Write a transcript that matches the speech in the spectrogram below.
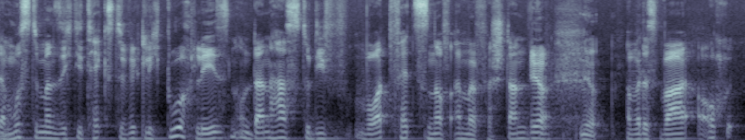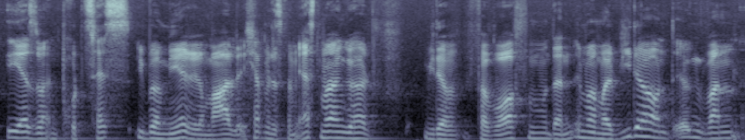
Da musste man sich die Texte wirklich durchlesen und dann hast du die Wortfetzen auf einmal verstanden. Ja. Ja. Aber das war auch eher so ein Prozess über mehrere Male. Ich habe mir das beim ersten Mal angehört, wieder verworfen und dann immer mal wieder und irgendwann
